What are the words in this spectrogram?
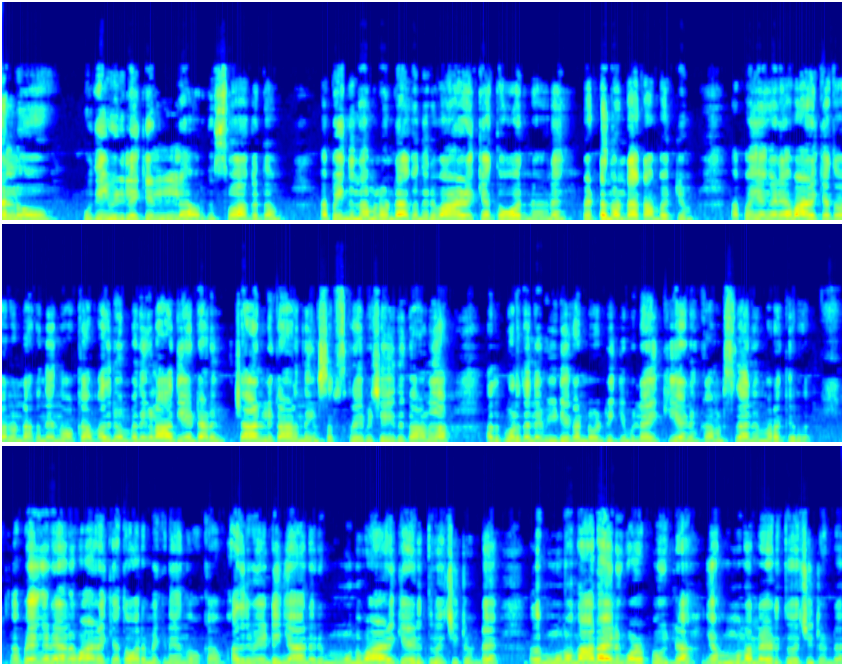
hello. പുതിയ വീഡിയോയിലേക്ക് എല്ലാവർക്കും സ്വാഗതം. അപ്പോൾ ഇന്ന് നമ്മൾ ഉണ്ടാക്കുന്ന ഒരു വാഴയ്ക്ക തോരനാണ്. പെട്ടെന്ന് ഉണ്ടാക്കാൻ പറ്റും. അപ്പോൾ എങ്ങനെയാണ് വാഴയ്ക്ക തോരൻ ഉണ്ടാക്കുന്നതെന്ന് നോക്കാം. അതിനു മുമ്പ് നിങ്ങൾ ആദ്യമായിട്ടാണ് ചാനൽ കാണുന്നതെങ്കിൽ സബ്സ്ക്രൈബ് ചെയ്ത് കാണുക. അതുപോലെ തന്നെ വീഡിയോ കണ്ടുകൊണ്ടിരിക്കുമ്പോൾ ലൈക്ക് ചെയ്യാനും കമന്റ്സ് ചെയ്യാനും മറക്കരുത്. അപ്പോൾ എങ്ങനെയാണ് വാഴയ്ക്ക തോരൻ വെക്കണതെന്ന് നോക്കാം. അതിനുവേണ്ടി ഞാനൊരു മൂന്ന് വാഴയ്ക്ക എടുത്ത് വെച്ചിട്ടുണ്ട്. അത് മൂന്നോ നാലായാലും കുഴപ്പമില്ല. ഞാൻ മൂന്നെണ്ണം എടുത്ത് വെച്ചിട്ടുണ്ട്.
